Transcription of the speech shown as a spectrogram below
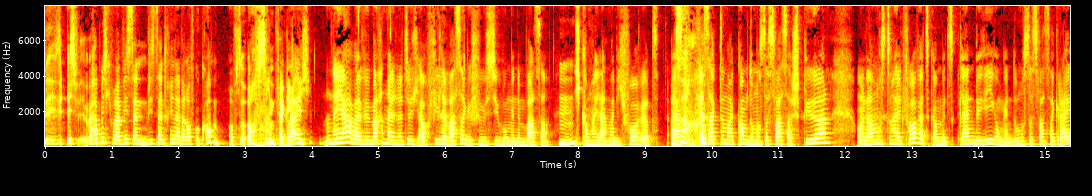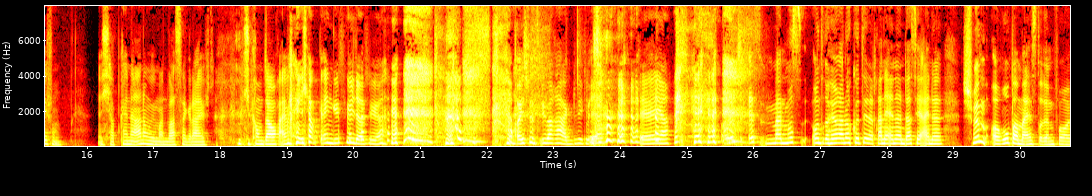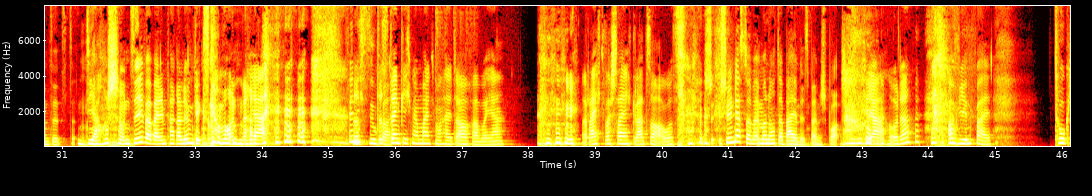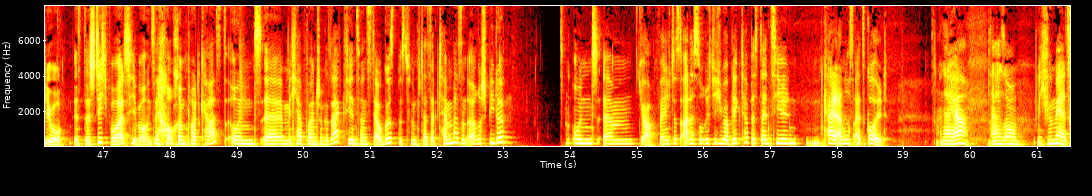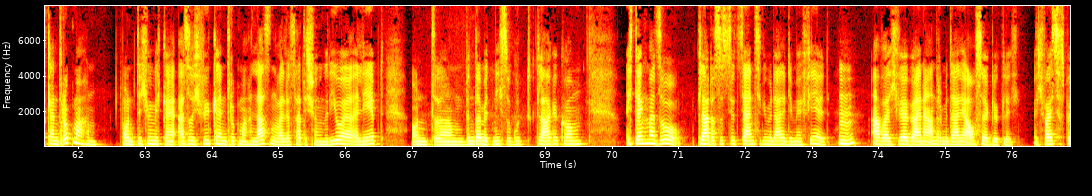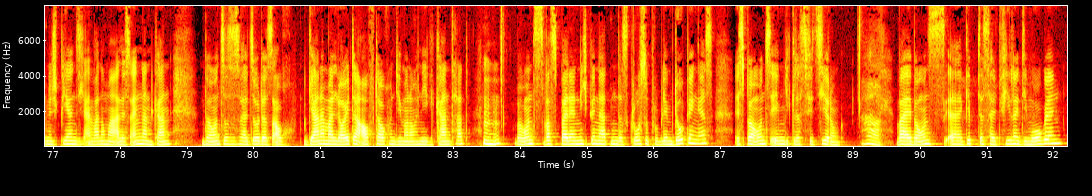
Ich, ich habe mich gefragt, wie ist, dein, wie ist dein Trainer darauf gekommen, auf so, auf so einen Vergleich? Naja, weil wir machen halt natürlich auch viele Wassergefühlsübungen im Wasser. Ich komme halt einfach nicht vorwärts. Ja. So. Er sagt immer, komm, du musst das Wasser spüren und dann musst du halt vorwärts kommen mit kleinen Bewegungen. Du musst das Wasser greifen. Ich habe keine Ahnung, wie man Wasser greift. Ich komme da auch einfach, ich habe kein Gefühl dafür. Aber ich finde es überragend, wirklich. ja, ja. Und es, man muss unsere Hörer noch kurz daran erinnern, dass hier eine Schwimm-Europameisterin vor uns sitzt, die auch schon Silber bei den Paralympics gewonnen hat. ja. Finde ich super. das denke ich mir manchmal halt auch, aber ja. Reicht wahrscheinlich gerade so aus. Sch- Schön, dass du aber immer noch dabei bist beim Sport. ja, oder? Auf jeden Fall. Tokio ist das Stichwort hier bei uns ja auch im Podcast. Und ähm, ich habe vorhin schon gesagt, 24. August bis 5. September sind eure Spiele. Und ähm, ja, wenn ich das alles so richtig überblickt habe, ist dein Ziel kein anderes als Gold. Naja, also ich will mir jetzt keinen Druck machen. Und ich will mich kein, also ich will keinen Druck machen lassen, weil das hatte ich schon in Rio erlebt und ähm, bin damit nicht so gut klargekommen. Ich denke mal so, klar, das ist jetzt die einzige Medaille, die mir fehlt. Aber ich wäre über eine andere Medaille auch sehr glücklich. Ich weiß, dass bei den Spielen sich einfach nochmal alles ändern kann. Bei uns ist es halt so, dass auch gerne mal Leute auftauchen, die man noch nie gekannt hat. Bei uns, was bei den Nichtbehinderten das große Problem Doping ist, ist bei uns eben die Klassifizierung. Ah. Weil bei uns äh, gibt es halt viele, die mogeln,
